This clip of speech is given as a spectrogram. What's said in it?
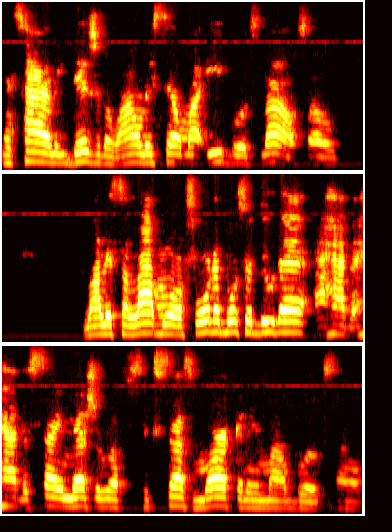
entirely digital. I only sell my ebooks now, so while it's a lot more affordable to do that, I haven't had the same measure of success marketing my books. So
